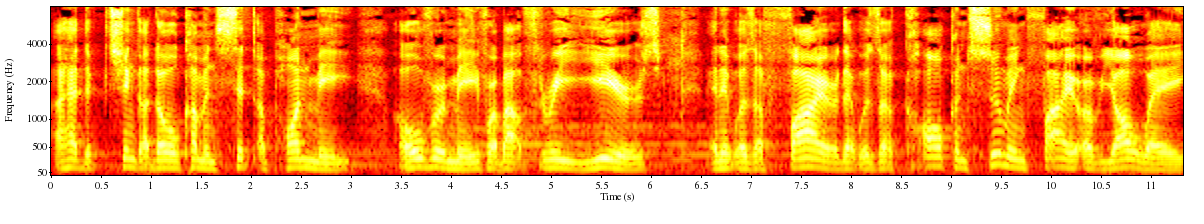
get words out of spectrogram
I had the Shin Gadol come and sit upon me over me for about three years. And it was a fire that was a all consuming fire of Yahweh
